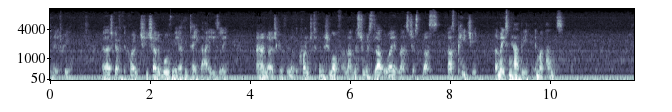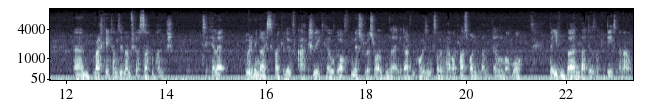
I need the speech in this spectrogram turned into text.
of HP. Uh, let's go for the crunch. He shadow balls me. I can take that easily. and I just go for another crunch to finish him off, and that Misdreavus is out of the way, and that's just that's that's peachy. That makes me happy in my pants. Um, Raticate comes in, I'm just to sucker punch to kill it. It would have been nice if I could have actually killed off the Misdreavus rather than letting it die from poison, because I would have had my plus one and I would have done a lot more. But even burn, that does like a decent amount,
